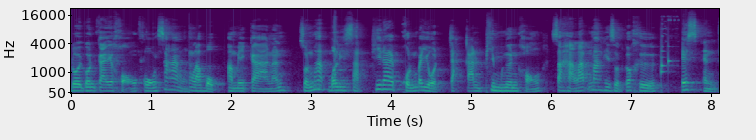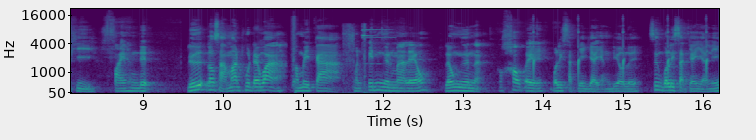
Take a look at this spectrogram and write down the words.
โดยกลไกของโครงสร้างระบบอเมริกานั้น ส่วนมากบริษัทที่ได้ผลประโยชน์จากการพิมพ์เงินของสหรัฐมากที่สุดก็คือ S&P 500 รือเราสามารถพูดได้ว่าอเมริกามันปิ้นเงินมาแล้ว แล้วเงินอะก็เข้าไปบริษัทใหญ่ ๆ อย่างเดียวเลย ซึ่งบริษัทใหญ่ ๆ นี้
